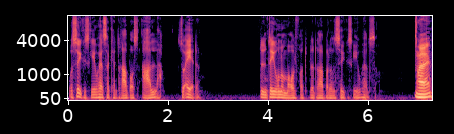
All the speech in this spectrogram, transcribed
Och psykisk ohälsa kan drabba oss alla. Så är det. Du är inte onormal för att du blir drabbad av en psykisk ohälsa. Nej,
